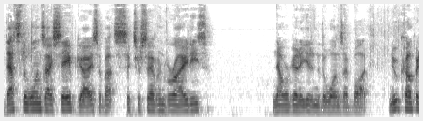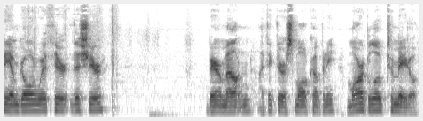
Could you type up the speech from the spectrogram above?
That's the ones I saved, guys. About six or seven varieties. Now we're going to get into the ones I bought. New company I'm going with here this year. Bear Mountain. I think they're a small company. Marglobe Tomato.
